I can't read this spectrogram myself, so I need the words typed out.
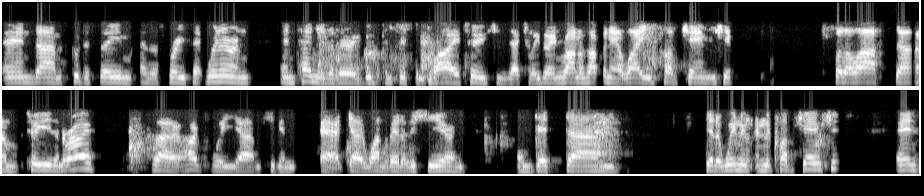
And um, it's good to see him as a three set winner. And, and Tanya's a very good, consistent player too. She's actually been runners up in our ladies club championship for the last um, two years in a row. So hopefully um, she can uh, go one better this year and and get um, get a win in, in the club championship. And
